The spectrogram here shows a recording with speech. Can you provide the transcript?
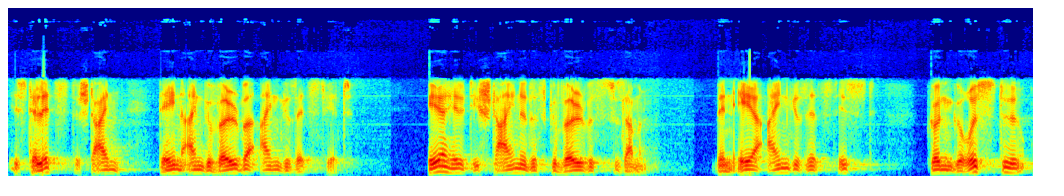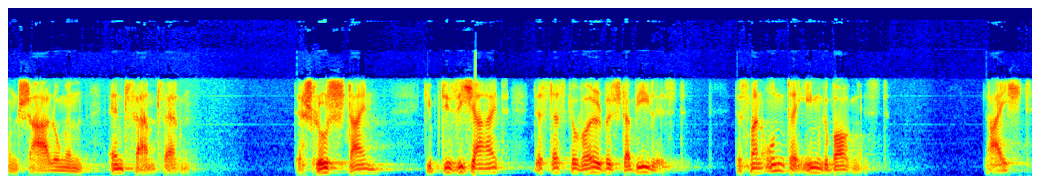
ist der letzte Stein, der in ein Gewölbe eingesetzt wird. Er hält die Steine des Gewölbes zusammen. Wenn er eingesetzt ist, können Gerüste und Schalungen entfernt werden. Der Schlussstein gibt die Sicherheit, dass das Gewölbe stabil ist, dass man unter ihm geborgen ist. Leicht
